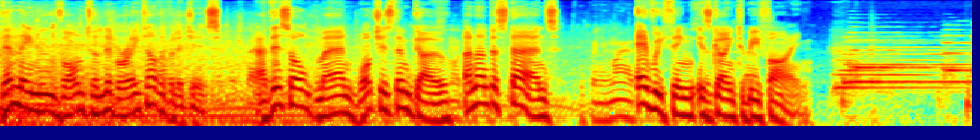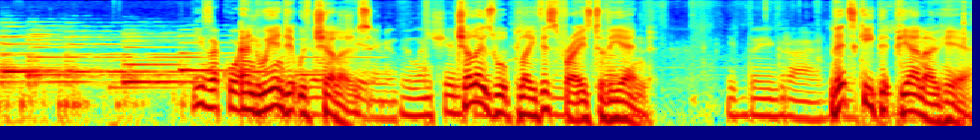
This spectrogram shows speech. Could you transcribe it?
Then they move on to liberate other villages. And this old man watches them go and understands everything is going to be fine. And we end it with cellos. Cellos will play this phrase to the end. Let's keep it piano here.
